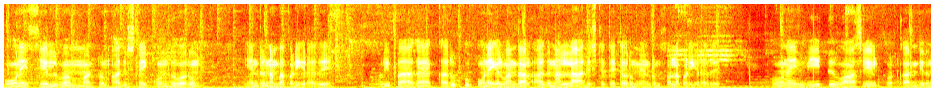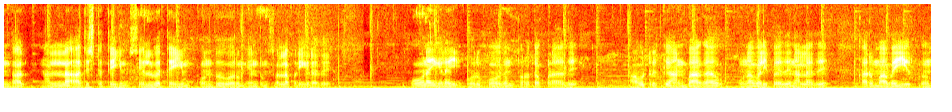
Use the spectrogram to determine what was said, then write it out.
பூனை செல்வம் மற்றும் அதிர்ஷ்டத்தை கொண்டு வரும் என்று நம்பப்படுகிறது. குறிப்பாக கருப்பு பூனைகள் வந்தால் அது நல்ல அதிர்ஷ்டத்தை தரும் என்றும் சொல்லப்படுகிறது. பூனை வீட்டு வாசலில் உட்கார்ந்திருந்தால் நல்ல அதிர்ஷ்டத்தையும் செல்வத்தையும் கொண்டு வரும் என்றும் சொல்லப்படுகிறது. பூனைகளை ஒருபோதும் துரத்தக்கூடாது. அவற்றுக்கு அன்பாக உணவளிப்பது நல்லது. கருமாவை ஈர்க்கும்.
